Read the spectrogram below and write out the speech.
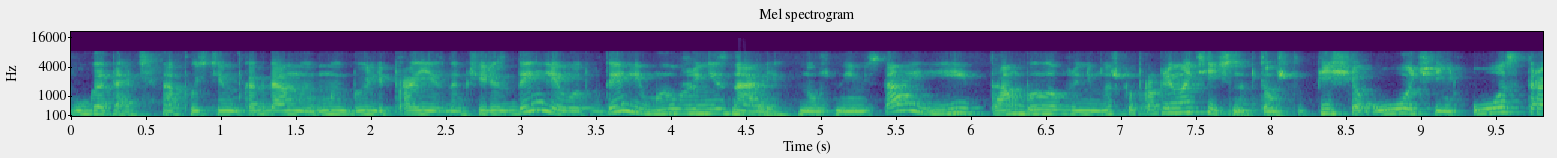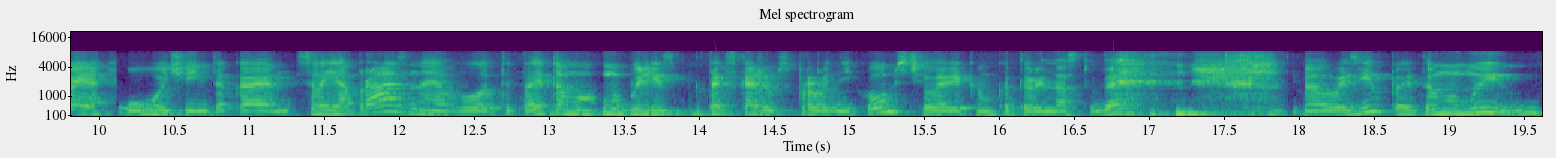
угадать. Допустим, когда мы, мы были проездом через Дели, вот в Дели мы уже не знали нужные места, и там было уже немножко проблематично, потому что пища очень острая, очень такая своеобразная, вот, и поэтому мы были, так скажем, с проводником, с человеком, который нас туда возил, поэтому мы,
